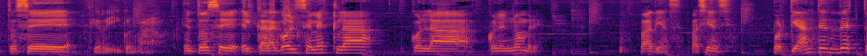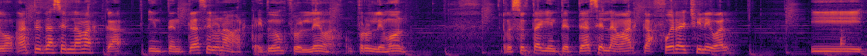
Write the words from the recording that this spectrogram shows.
Entonces, Qué rico, hermano. entonces el caracol se mezcla con, la, con el nombre. Patience, paciencia. Porque antes de esto, antes de hacer la marca, intenté hacer una marca y tuve un problema, un problemón. Resulta que intenté hacer la marca fuera de Chile igual. Y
